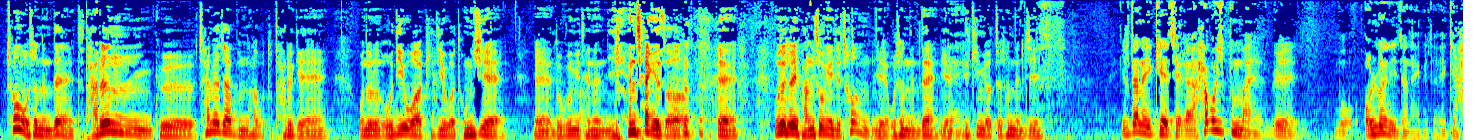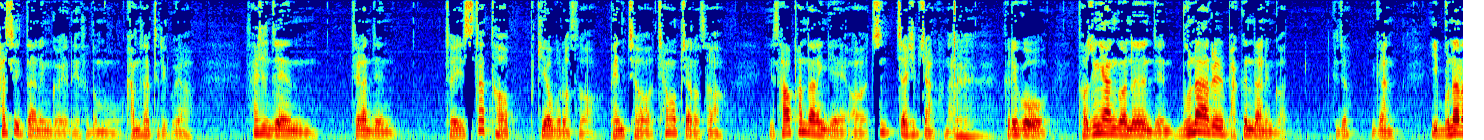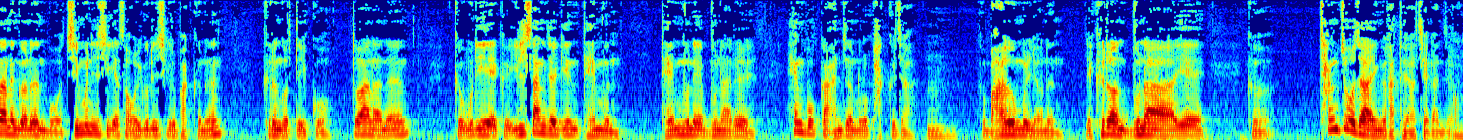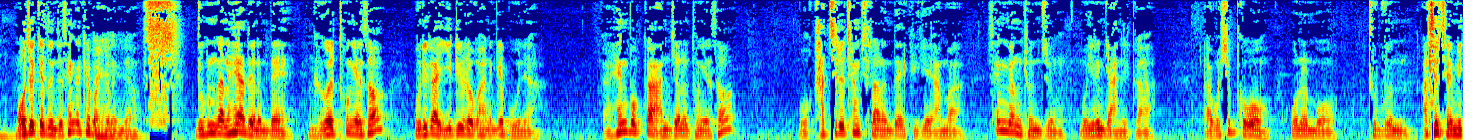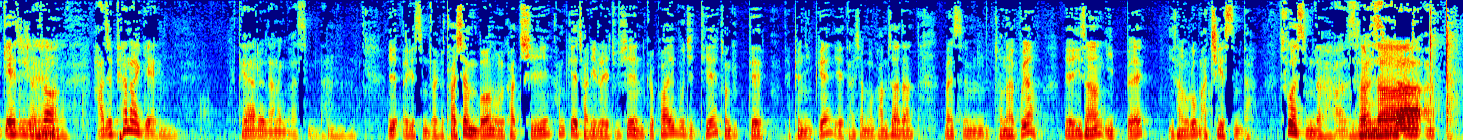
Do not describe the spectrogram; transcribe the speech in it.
처음 오셨는데 다른 그 참여자분하고 또 다르게 오늘은 오디오와 비디오가 동시에 예, 녹음이 되는 이 현장에서 예, 오늘 저희 방송에 이제 처음 예, 오셨는데 예, 네. 느낌이 어떠셨는지 일단은 이렇게 제가 하고 싶은 말을 뭐 언론이잖아요, 그죠? 이렇게 할 수 있다는 거에 대해서 너무 감사드리고요. 사실 이제 제가 이제 저희 스타트업 기업으로서 벤처 창업자로서 사업한다는 게 어, 진짜 쉽지 않구나. 네. 그리고 더 중요한 거는 이제 문화를 바꾼다는 것, 그죠? 그러니까 이 문화라는 거는 뭐 지문 인식에서 얼굴 인식으로 바꾸는 그런 것도 있고 또 하나는 그 우리의 그 일상적인 대문, 대문의 문화를 행복과 안전으로 바꾸자. 음. 그 마음을 여는 그런 문화의 그 창조자인 것 같아요. 제가 이제 음. 어저께도 이제 생각해 봤거든요. 네. 누군가는 해야 되는데 음. 그걸 통해서 우리가 이루려고 하는 게 뭐냐? 그러니까 행복과 안전을 통해서 뭐 가치를 창출하는데 그게 아마 생명 존중 뭐 이런 게 아닐까라고 싶고 오늘 뭐 두 분 아주 재밌게 해주셔서 네. 아주 편하게 음. 대화를 나눈 것 같습니다. 음. 예, 알겠습니다. 그 다시 한번 오늘 같이 함께 자리를 해주신 그 5GT의 정규택 대표님께 예, 다시 한번 감사하다는 말씀 전하고요. 예, 이상 200 이상으로 마치겠습니다. 수고하셨습니다. 아, 감사합니다. 수고하셨습니다.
